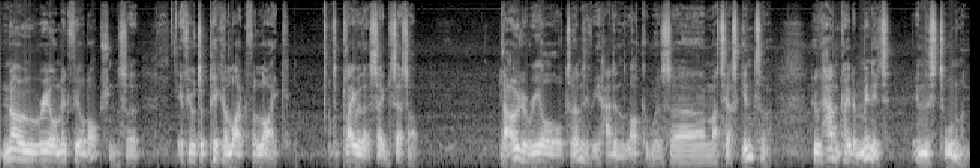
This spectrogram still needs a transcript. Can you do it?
no real midfield options. Uh, if you were to pick a like for like to play with that same setup, the only real alternative he had in the locker was uh, Matthias Ginter, who hadn't played a minute in this tournament.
